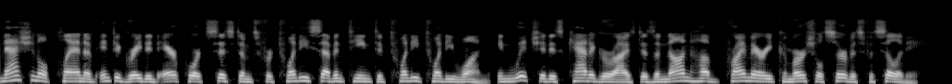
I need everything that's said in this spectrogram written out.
National Plan of Integrated Airport Systems for 2017 to 2021, in which it is categorized as a non-hub primary commercial service facility.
